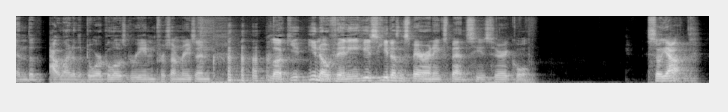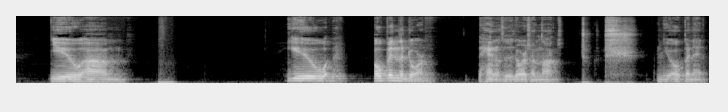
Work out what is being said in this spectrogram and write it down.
and the outline of the door glows green for some reason. Look, you you know Vinny. He's he doesn't spare any expense. He's very cool. So yeah, you um you open the door. The handle to the door is unlocked, and you open it,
